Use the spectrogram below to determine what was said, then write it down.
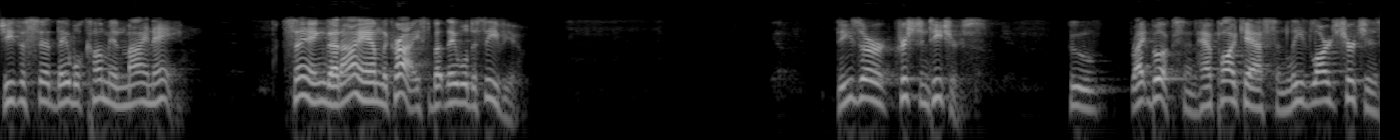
Jesus said, They will come in my name, saying that I am the Christ, but they will deceive you. These are Christian teachers who write books and have podcasts and lead large churches,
